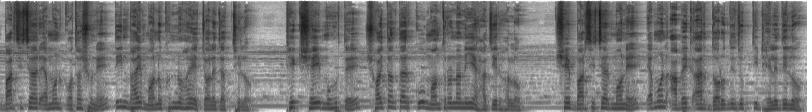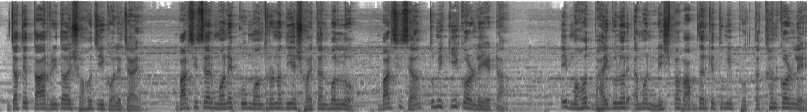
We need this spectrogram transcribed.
বার্সিসার এমন কথা শুনে তিন ভাই মনক্ষুণ্ণ হয়ে চলে যাচ্ছিল। ঠিক সেই মুহূর্তে শয়তান তার কুমন্ত্রণা নিয়ে হাজির হলো। সে বার্সিচার মনে এমন আবেগ আর দরদি যুক্তি ঢেলে দিল যাতে তার হৃদয় সহজেই গলে যায়। বার্সিচার মনে কুমন্ত্রণা দিয়ে শয়তান বলল বার্সিসা তুমি কি করলে এটা? এই মহৎ ভাইগুলোর এমন নিষ্পাপ আবদারকে তুমি প্রত্যাখ্যান করলে?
